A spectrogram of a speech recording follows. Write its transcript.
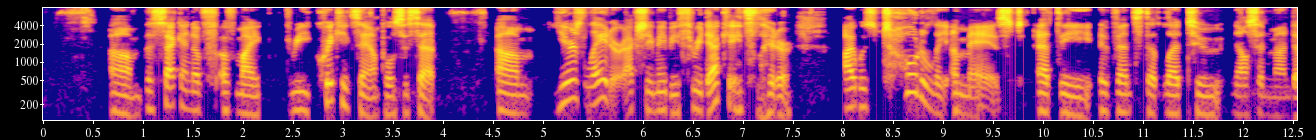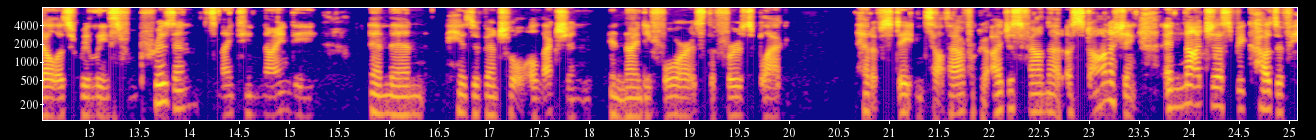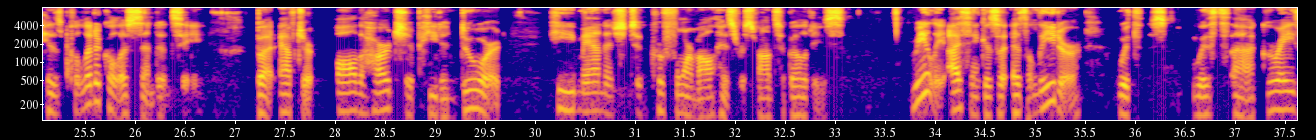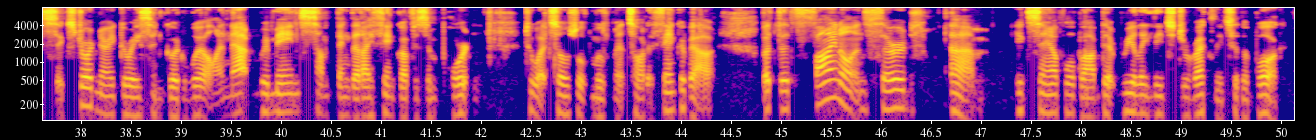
Um, the second of, of my three quick examples is that um, years later, actually maybe three decades later, I was totally amazed at the events that led to Nelson Mandela's release from prison. It's 1990. And then his eventual election in 94 as the first black head of state in South Africa. I just found that astonishing. And not just because of his political ascendancy, but after all the hardship he'd endured, he managed to perform all his responsibilities. Really, I think, as a, as a leader with with uh, grace, extraordinary grace and goodwill. And that remains something that I think of as important to what social movements ought to think about. But the final and third um, example, Bob, that really leads directly to the book.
